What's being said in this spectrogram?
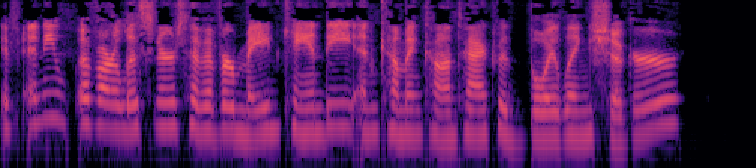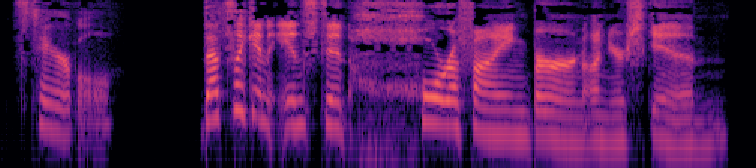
if any of our listeners have ever made candy and come in contact with boiling sugar It's terrible. That's like an instant horrifying burn on your skin.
